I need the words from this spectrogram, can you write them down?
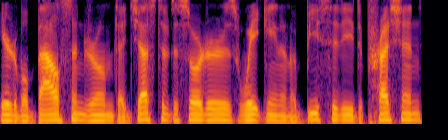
irritable bowel syndrome, digestive disorders, weight gain and obesity, depression.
